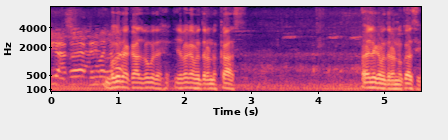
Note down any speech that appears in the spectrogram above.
बघू द्या कास बघू द्या. हे बघा मित्रांनो कास. पाहिले का मित्रांनो कासी?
